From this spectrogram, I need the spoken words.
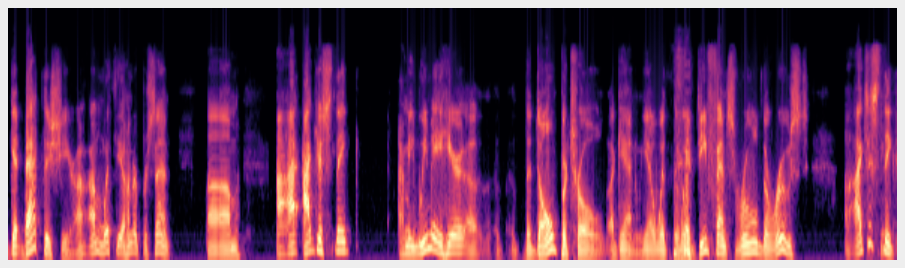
get back this year. I, I'm with you 100. percent Um, I, I just think. I mean, we may hear uh, the Dome Patrol again. You know, with the way defense ruled the roost. Uh, I just think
